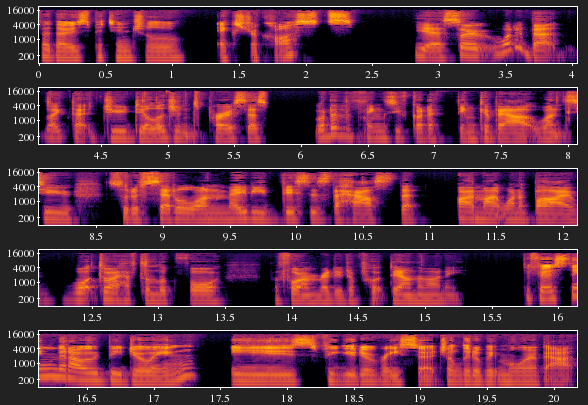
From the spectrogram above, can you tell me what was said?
for those potential extra costs. Yeah. So, what about like that due diligence process? What are the things you've got to think about once you sort of settle on maybe this is the house that I might want to buy? What do I have to look for before I'm ready to put down the money? The first thing that I would be doing is for you to research a little bit more about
